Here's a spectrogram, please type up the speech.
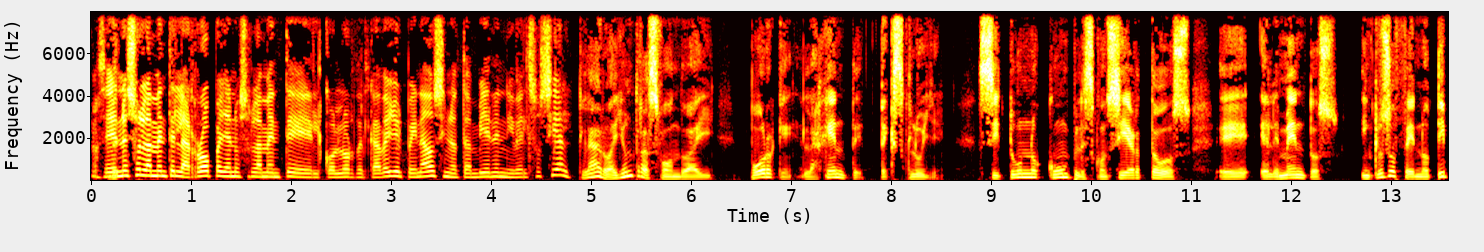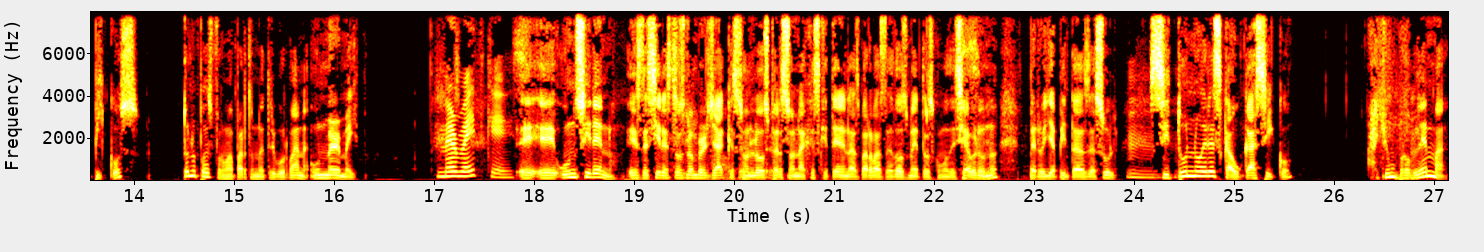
O sea, ya no es solamente la ropa, ya no es solamente el color del cabello, el peinado, sino también el nivel social. Claro, hay un trasfondo ahí, porque la gente te excluye. Si tú no cumples con ciertos eh, elementos, incluso fenotípicos, tú no puedes formar parte de una tribu urbana. Un mermaid, Mermaid, ¿qué es? Eh, eh, un sireno, es decir, estos lumberjack que son los personajes que tienen las barbas de dos metros, como decía Bruno, pero ya pintadas de azul. Mm. Si tú no eres caucásico, hay un problema.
